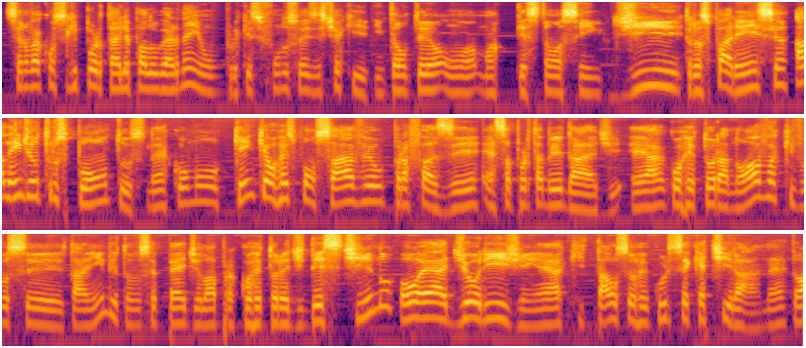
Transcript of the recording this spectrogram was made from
você não vai conseguir portar ele para lugar nenhum, porque esse fundo só existe aqui. Então tem uma, questão assim de transparência, além de outros pontos, né? Como quem que é o responsável para fazer essa portabilidade? É a corretora nova que você está indo, então você pede lá para a corretora de destino, ou é a de origem, é a que tá o seu recurso que você quer tirar, né? Então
